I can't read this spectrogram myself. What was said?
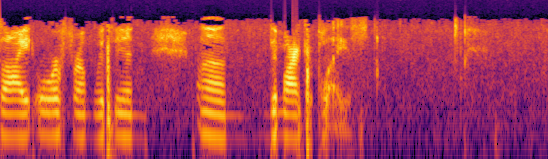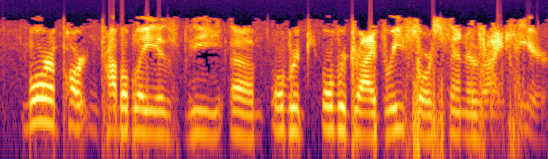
site or from within um, the marketplace. More important probably is the um, over, Overdrive Resource Center right here.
